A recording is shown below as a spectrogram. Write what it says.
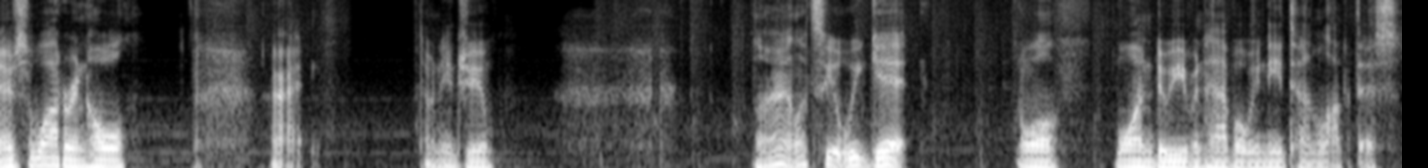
There's the watering hole. Alright. Don't need you. Alright, let's see what we get. Well, one, do we even have what we need to unlock this?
